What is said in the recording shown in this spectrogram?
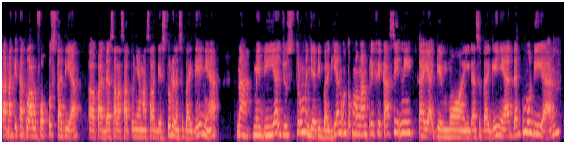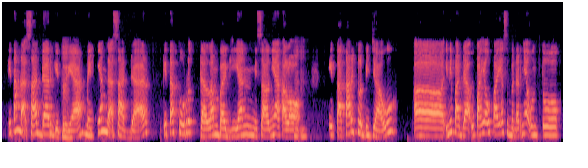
karena kita terlalu fokus tadi ya uh, pada salah satunya masalah gestur dan sebagainya. Nah, media justru menjadi bagian untuk mengamplifikasi nih kayak gemoy dan sebagainya. Dan kemudian kita nggak sadar gitu Hmm. ya, media nggak sadar kita turut dalam bagian misalnya kalau Mm-mm. kita tarik lebih jauh, eh, ini pada upaya-upaya sebenarnya untuk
